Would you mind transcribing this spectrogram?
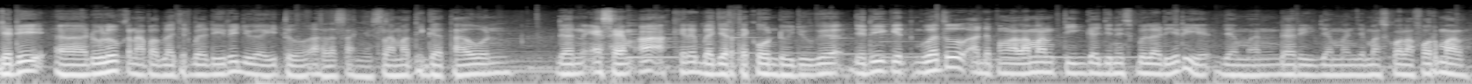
Jadi uh, dulu kenapa belajar bela diri juga itu alasannya. Selama tiga tahun dan SMA akhirnya belajar taekwondo juga. Jadi gue tuh ada pengalaman tiga jenis bela diri ya zaman dari zaman zaman sekolah formal.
